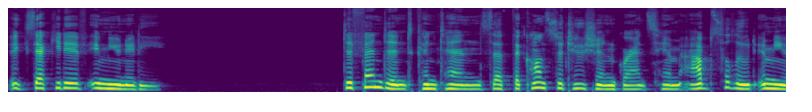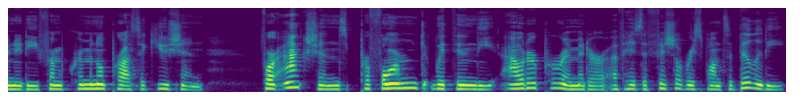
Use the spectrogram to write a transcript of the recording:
Executive Immunity. Defendant contends that the Constitution grants him absolute immunity from criminal prosecution for actions performed within the outer perimeter of his official responsibility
